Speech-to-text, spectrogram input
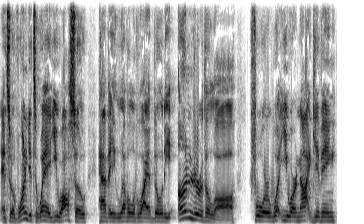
And so if one gets away, you also have a level of liability under the law for what you are not giving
